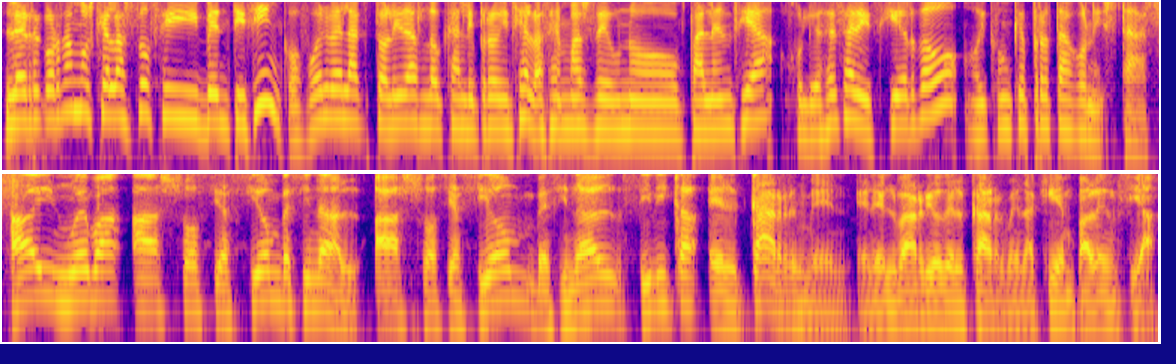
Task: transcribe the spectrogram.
Les recordamos que a las 12 y 25 vuelve la actualidad local y provincial. hace más de uno Palencia. Julio César Izquierdo, ¿hoy con qué protagonistas? Hay nueva asociación vecinal, Asociación Vecinal Cívica El Carmen, en el barrio del Carmen, aquí en Palencia.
